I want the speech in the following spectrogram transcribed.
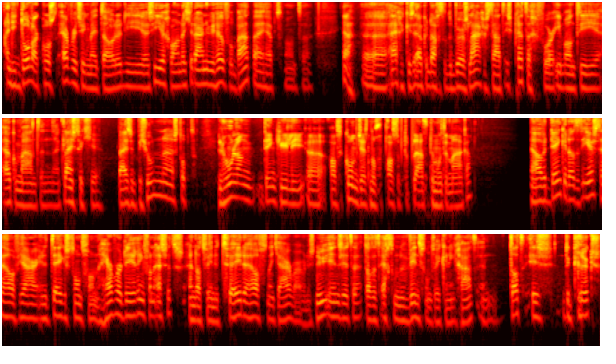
En die dollar cost averaging methode, die zie je gewoon dat je daar nu heel veel baat bij hebt. Want ja, eigenlijk is elke dag dat de beurs lager staat, is prettig voor iemand die elke maand een klein stukje bij zijn pensioen uh, stopt. En hoe lang denken jullie uh, als Comgest nog pas op de plaats te moeten maken? Nou, we denken dat het eerste helftjaar in het teken stond van herwaardering van assets. En dat we in de tweede helft van het jaar, waar we dus nu in zitten, dat het echt om de winstontwikkeling gaat. En dat is de crux.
